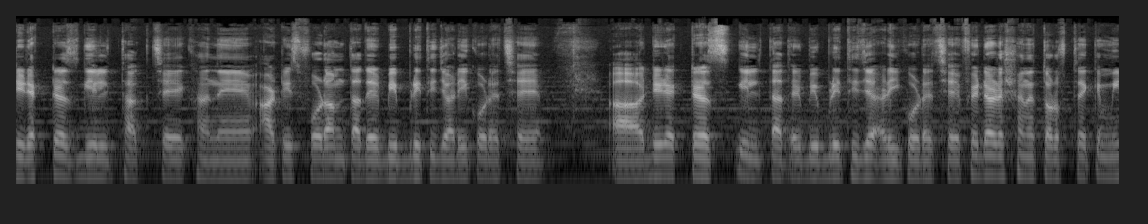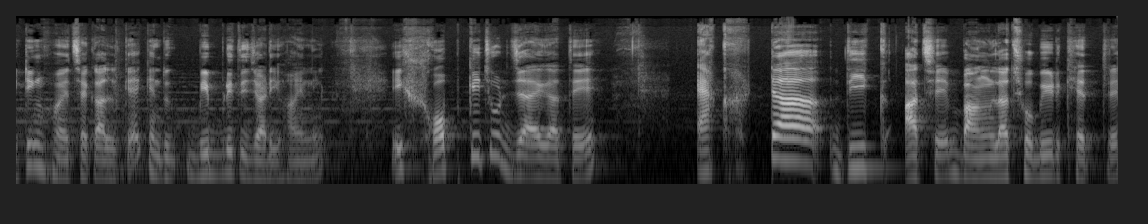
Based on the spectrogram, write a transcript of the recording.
ডিরেক্টরস গিল্ড থাকছে, এখানে আর্টিস্ট ফোরাম তাদের বিবৃতি জারি করেছে ডিরেক্টরস গিল্ড তাদের বিবৃতি জারি করেছে ফেডারেশনের তরফ থেকে মিটিং হয়েছে কালকে, কিন্তু বিবৃতি জারি হয়নি। এই সব কিছুর জায়গাতে একটা দিক আছে বাংলা ছবির ক্ষেত্রে,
